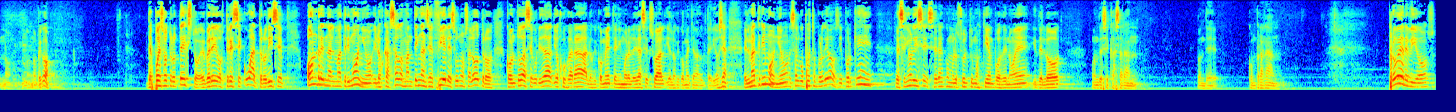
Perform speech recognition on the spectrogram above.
no, no, no pecó. Después otro texto, Hebreos 13:4, dice, honren al matrimonio y los casados manténganse fieles unos al otro. Con toda seguridad Dios juzgará a los que cometen inmoralidad sexual y a los que cometen adulterio. O sea, el matrimonio es algo puesto por Dios. ¿Y por qué? El Señor dice, será como los últimos tiempos de Noé y de Lot, donde se casarán, donde comprarán. Proverbios,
